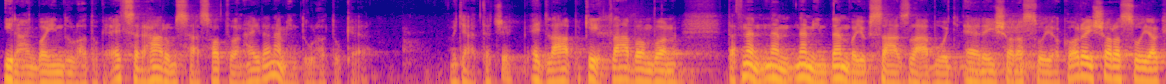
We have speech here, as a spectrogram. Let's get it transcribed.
irányba indulhatok el. Egyszer 360 helyre nem indulhatok el. Ugye, tehát egy láb, két lábam van, tehát nem, nem, nem, nem vagyok száz lábú, hogy erre is arra szóljak, arra is arra szóljak.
